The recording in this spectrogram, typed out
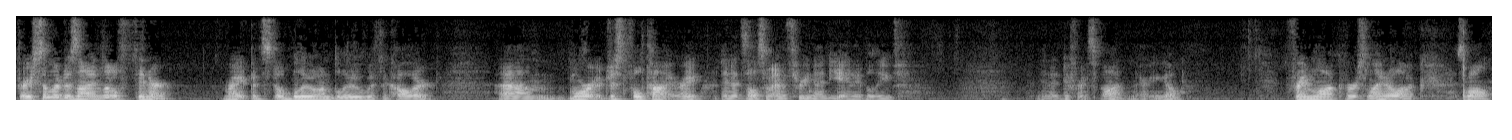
very similar design, a little thinner, right? But still blue on blue with the collar. Um, more just full tie, right? And it's also M398, I believe, in a different spot. There you go. Frame lock versus liner lock as well.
